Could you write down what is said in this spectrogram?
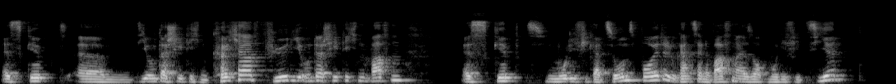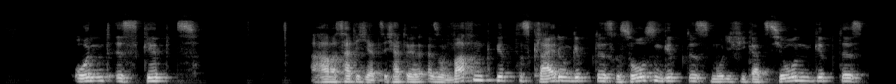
es gibt ähm, die unterschiedlichen Köcher für die unterschiedlichen Waffen es gibt Modifikationsbeutel, du kannst deine Waffen also auch modifizieren. Und es gibt, ah, was hatte ich jetzt? Ich hatte, also Waffen gibt es, Kleidung gibt es, Ressourcen gibt es, Modifikationen gibt es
